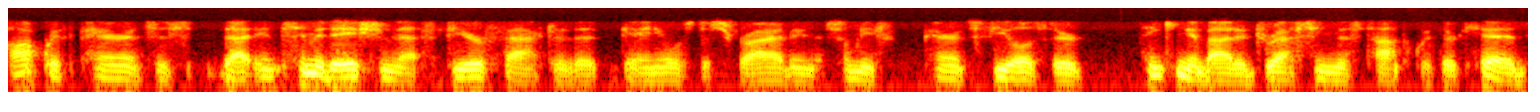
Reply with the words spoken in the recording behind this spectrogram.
talk with parents is that intimidation, that fear factor that Daniel was describing, that so many parents feel as they're thinking about addressing this topic with their kids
